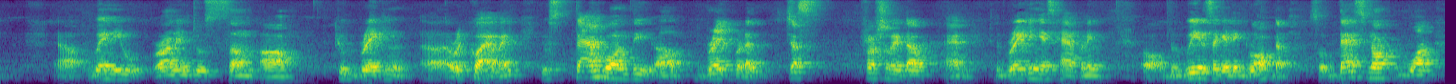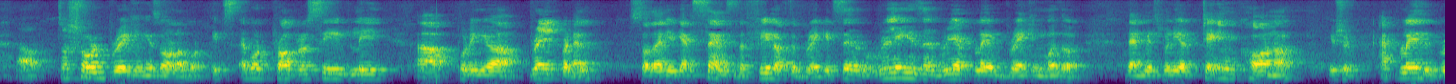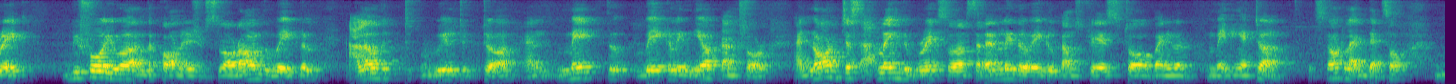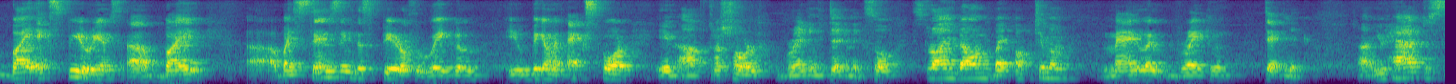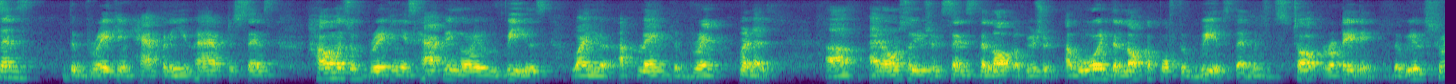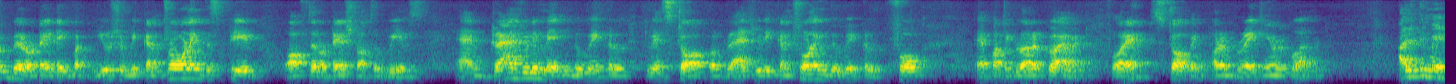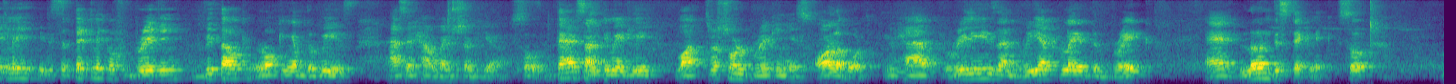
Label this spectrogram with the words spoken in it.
Uh, when you run into some uh, quick braking uh, requirement, you stamp on the uh, brake pedal, just pressure it up and the braking is happening. Oh, the wheels are getting locked up. So that's not what uh, threshold braking is all about. It's about progressively uh, putting your brake pedal so that you can sense the feel of the brake. It's a release and reapply braking method. That means when you're taking a corner, you should apply the brake before you are in the corner. You should slow down the vehicle allow the wheel to turn and make the vehicle in your control and not just applying the brakes so that suddenly the vehicle comes to a stop and you're making a turn. It's not like that. So by experience uh, by uh, by sensing the speed of the vehicle you become an expert in a threshold braking technique. So slowing down by optimum manual braking technique. Uh, you have to sense the braking happening. You have to sense how much of braking is happening on your wheels while you're applying the brake pedal. Uh, and also you should sense the lockup. You should avoid the lockup of the wheels. That means stop rotating. The wheels should be rotating but you should be controlling the speed of the rotation of the wheels and gradually making the vehicle to a stop or gradually controlling the vehicle for a particular requirement, for a stopping or a braking requirement. Ultimately, it is a technique of braking without locking up the wheels as I have mentioned here. So that's ultimately what threshold braking is all about. You have to release and reapply the brake and learn this technique. So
